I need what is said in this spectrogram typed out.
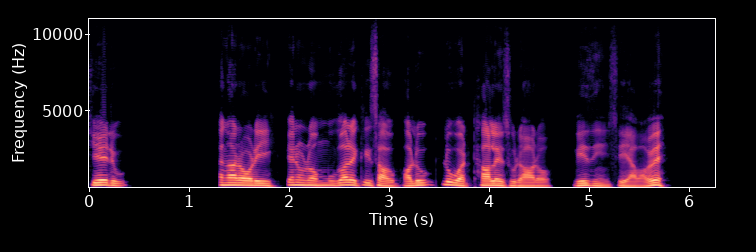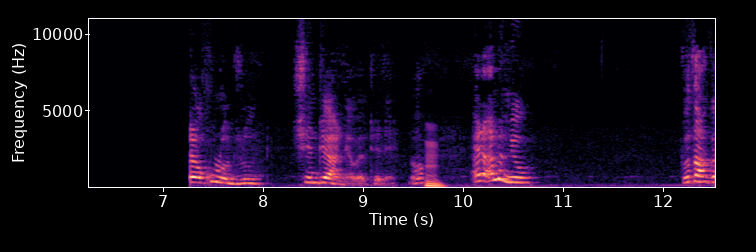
ကျဲတူအင်္ဂါတော်တွေပြန်တော်မူသွားတဲ့ကိစ္စကိုဘာလို့လှုပ်ဝက်ထားလဲဆိုတာတော့မေးစဉ်ရှင်းရပါပဲအဲ့တော့အခုလိုလူ ရှင်းပြနေပဲဖြစ်တယ်နော်ဟွန်းအဲ့ဒါအဲ့လိုမျိုးဘုရားက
